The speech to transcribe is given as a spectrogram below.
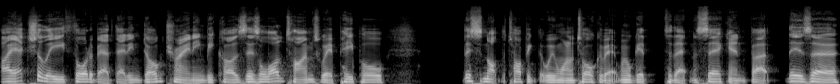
I actually thought about that in dog training because there's a lot of times where people, this is not the topic that we want to talk about, we'll get to that in a second, but there's a,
